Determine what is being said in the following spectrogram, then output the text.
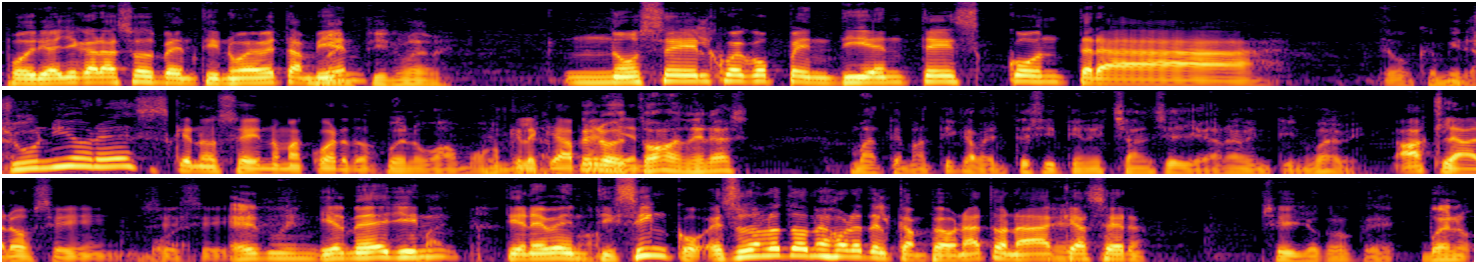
podría llegar a esos 29 también. 29. No sé el juego pendientes contra Tengo que mirar. Junior es, es que no sé, no me acuerdo. Bueno, vamos El a que le queda Pero de todas maneras, matemáticamente sí tiene chance de llegar a 29. Ah, claro, sí, Bueno, sí, sí. Edwin- y el Medellín tiene 25. Esos son los dos mejores del campeonato, nada que hacer. Sí, yo creo que. Bueno,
